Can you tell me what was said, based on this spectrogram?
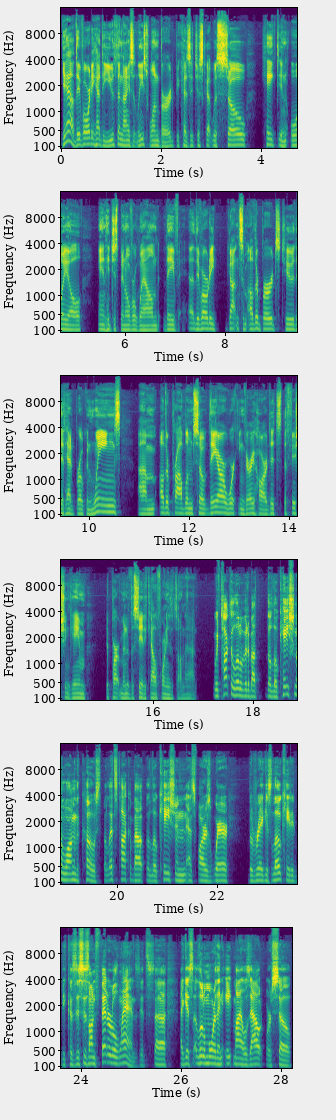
Yeah, they've already had to euthanize at least one bird because it just got was so caked in oil and had just been overwhelmed. They've uh, they've already gotten some other birds too that had broken wings, um, other problems. So they are working very hard. It's the Fish and Game Department of the state of California that's on that. We've talked a little bit about the location along the coast, but let's talk about the location as far as where the rig is located because this is on federal lands. It's uh, I guess a little more than eight miles out or so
